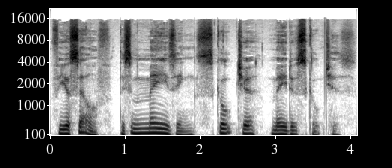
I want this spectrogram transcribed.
for yourself this amazing sculpture made of sculptures.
